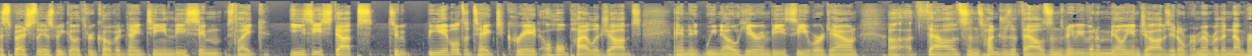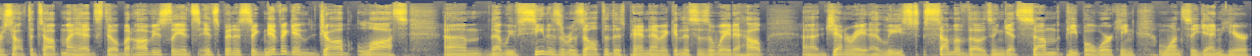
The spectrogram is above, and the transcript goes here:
especially as we go through COVID nineteen, these seem like easy steps to be able to take to create a whole pile of jobs. And we know here in BC, we're down uh, thousands, hundreds of thousands, maybe even a million jobs. I don't remember the numbers off the top of my head still, but obviously, it's it's been a significant job loss um, that we've seen as a result of this pandemic. And this is a way to help uh, generate at least some of those and get some people working once again here.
